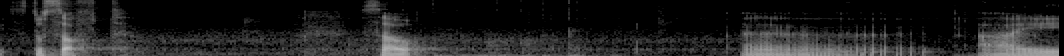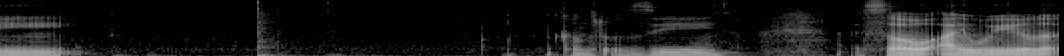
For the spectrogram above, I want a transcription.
It's too soft. So uh, I Control Z. So I will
